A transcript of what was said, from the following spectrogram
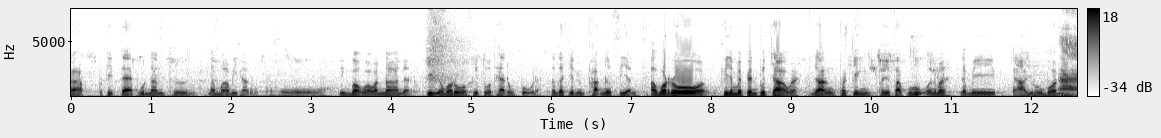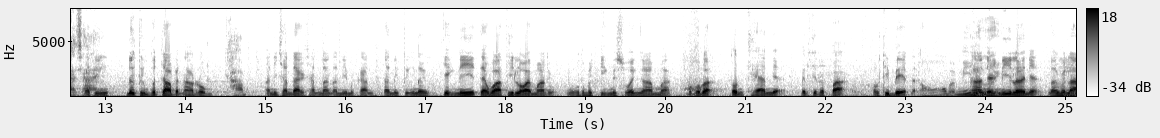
ลาภปฏิดแต่ผู้นั้นเทินนามามีหังโอ้โหถึงบอกว่าวันหน้าเนี่ยจริงอวโรคือตัวแทนหลวงปู่แหละนั่นจะเขียนเป็นพระเนื้อเสียนอวโรคือยังไม่เป็นพระเจ้าไงอย่างพระกิ่งพระยศคุรุอะไรไหมจะมีอ่าอยู่ข้างบนอ่าใช่ก็ถึงนึกถึงพระเจ้าเป็นอารมณ์ ครับ อันนี้ฉันได้กับฉันนั้นอันนี้เหมือนกันก็นึกถึงนั่นกิ่งนี้แต่ว่าที่ลอยมาโอ้ทำไมกิ่งไม่สวยงามมากปรากฏว่าต้นแขนเนี่ยเป็นศิลปะ ของทิเบตอะอ๋อแบบนี้อ่าเลอยย่างนี้เลยเนี่ย แล้วเวลา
